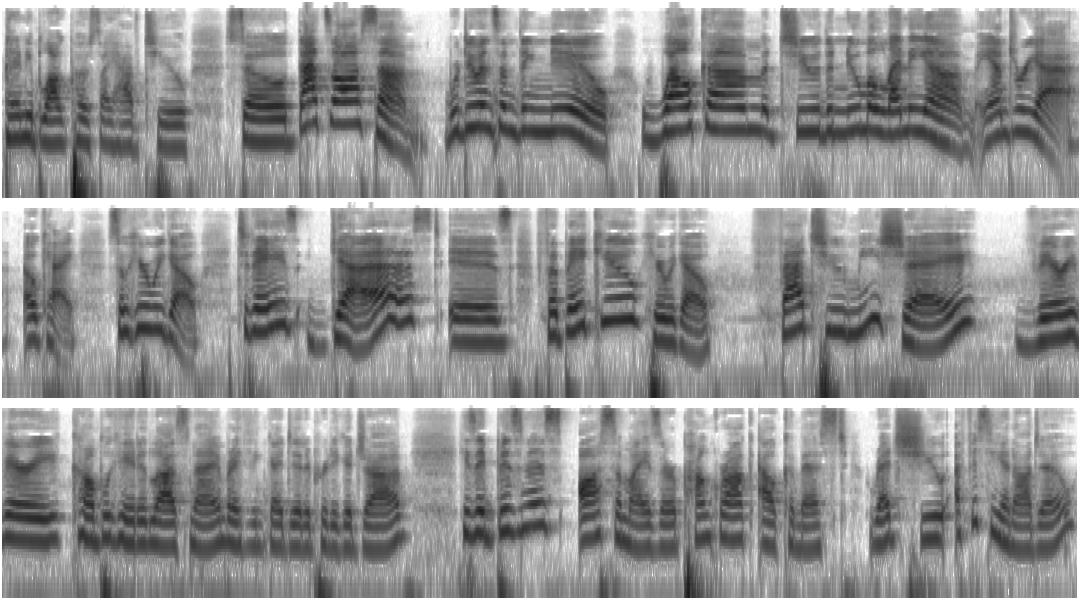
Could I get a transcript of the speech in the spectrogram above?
and any blog posts I have too. So that's awesome. We're doing something new. Welcome to the new millennium, Andrea. Okay, so here we go. Today's guest is Fabeku. Here we go. Fatumishe very, very complicated last night, but I think I did a pretty good job. He's a business awesomizer, punk rock alchemist, red shoe aficionado.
